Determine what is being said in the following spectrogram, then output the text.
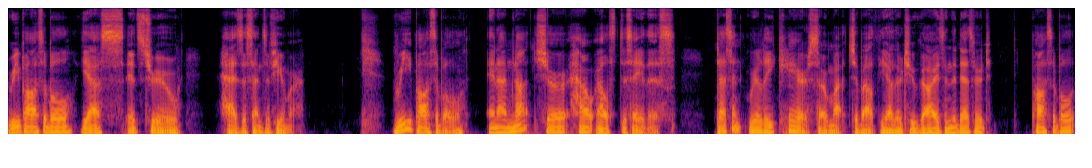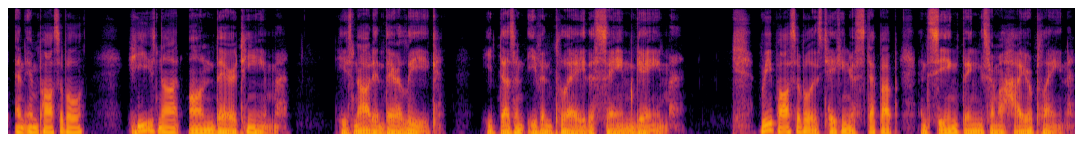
Repossible, yes, it's true, has a sense of humor. Repossible, and I'm not sure how else to say this, doesn't really care so much about the other two guys in the desert, possible and impossible. He's not on their team. He's not in their league. He doesn't even play the same game. Repossible is taking a step up and seeing things from a higher plane.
